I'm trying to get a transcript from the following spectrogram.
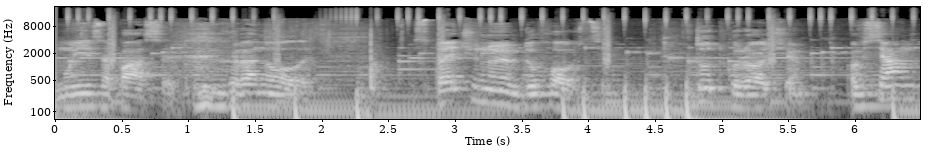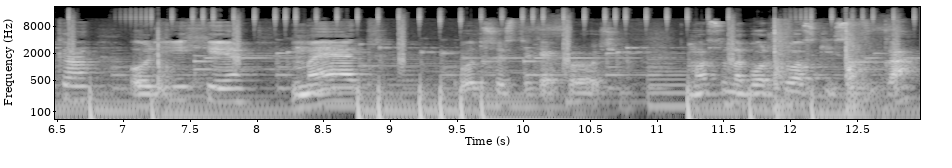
мої запаси. Граноли. З печеною в духовці. Тут, коротше, овсянка, оріхи, мед, От щось таке, коротше. Масонабор плоский сука.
